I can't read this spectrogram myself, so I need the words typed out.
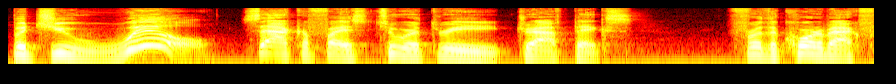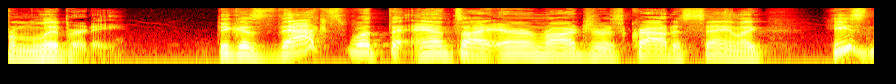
but you will sacrifice two or three draft picks for the quarterback from Liberty. Because that's what the anti Aaron Rodgers crowd is saying. Like he's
